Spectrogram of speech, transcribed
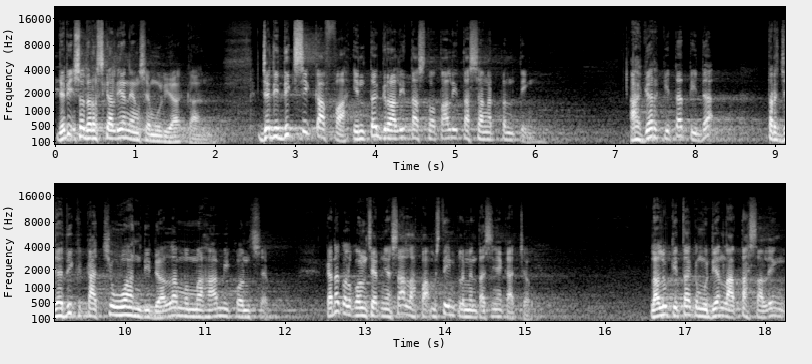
Jadi saudara sekalian yang saya muliakan, jadi diksi kafah, integralitas, totalitas sangat penting. Agar kita tidak terjadi kekacauan di dalam memahami konsep. Karena kalau konsepnya salah Pak, mesti implementasinya kacau. Lalu kita kemudian latah saling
